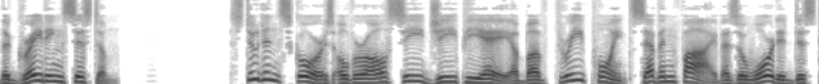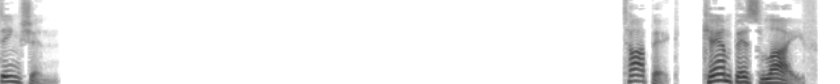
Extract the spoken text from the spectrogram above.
The grading system Student scores overall CGPA above 3.75 is awarded distinction. Topic: Campus life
